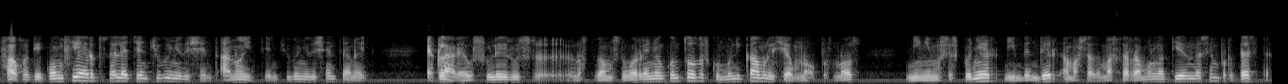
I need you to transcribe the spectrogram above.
fago aquí conciertos, e leche enchubiño de xente, a noite, enchubiño de xente a noite. E claro, e os soleiros, eh, nos tivemos unha reunión con todos, comunicámos e dixemos, no, pois nós nin imos expoñer, nin vender, a mas además cerramos a tienda sen protesta.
